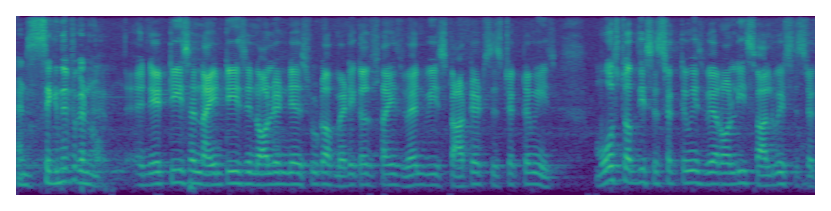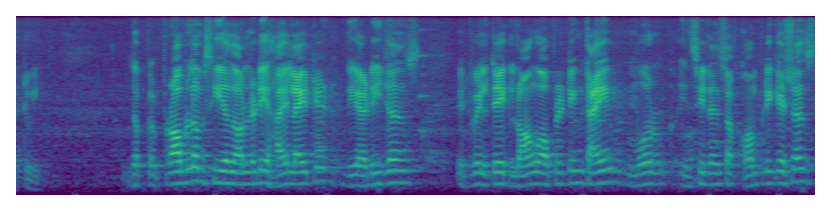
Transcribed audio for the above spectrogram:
and significant more. in 80s and 90s in All India Institute of Medical Science, when we started cystectomies, most of the cystectomies were only salvage cystectomy. The problems he has already highlighted, the adhesions, it will take long operating time, more incidence of complications,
